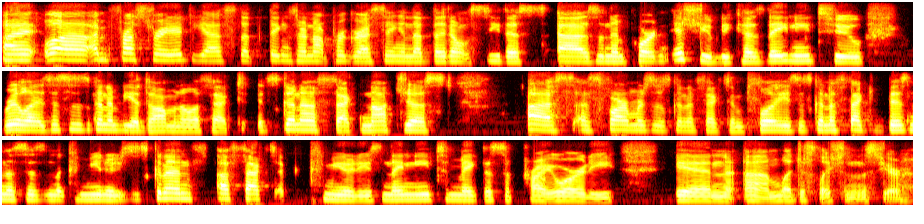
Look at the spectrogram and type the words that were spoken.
I well, I'm frustrated, yes, that things are not progressing and that they don't see this as an important issue because they need to realize this is going to be a domino effect. It's going to affect not just us as farmers, it's going to affect employees, it's going to affect businesses in the communities, it's going to affect communities, and they need to make this a priority in um, legislation this year.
